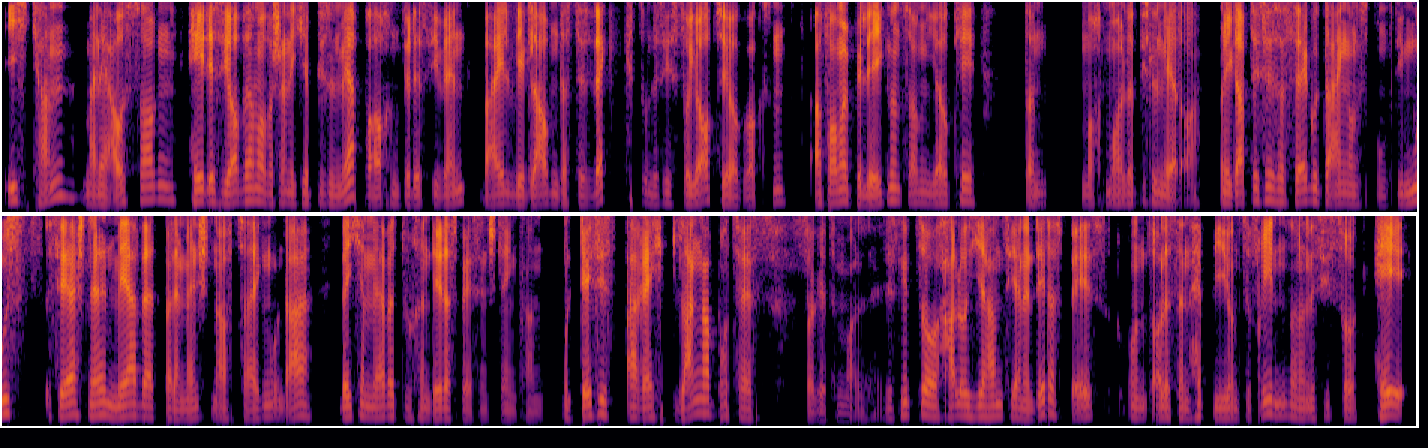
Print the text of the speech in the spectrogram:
Ich kann meine Aussagen, hey, das Jahr werden wir wahrscheinlich ein bisschen mehr brauchen für das Event, weil wir glauben, dass das wächst und es ist von Jahr zu Jahr gewachsen, auf einmal belegen und sagen, ja, okay, dann mach mal ein bisschen mehr da. Und ich glaube, das ist ein sehr guter Eingangspunkt. Ich muss sehr schnell Mehrwert bei den Menschen aufzeigen und auch, welcher Mehrwert durch ein Dataspace entstehen kann. Und das ist ein recht langer Prozess, sage ich jetzt mal. Es ist nicht so, hallo, hier haben Sie einen Dataspace und alle sind happy und zufrieden, sondern es ist so, hey,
